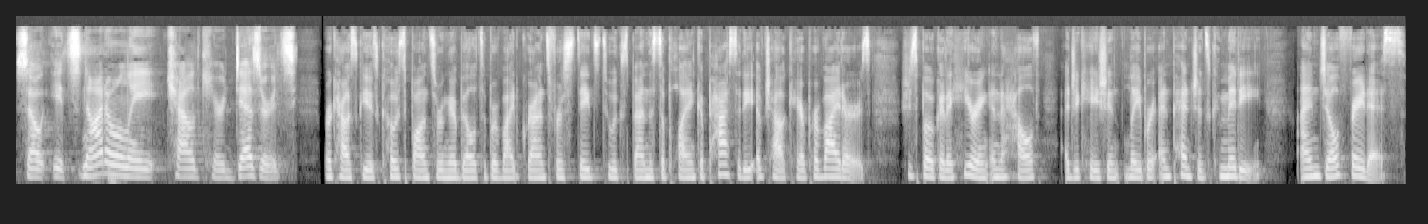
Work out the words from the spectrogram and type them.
So it's not only childcare deserts. Murkowski is co sponsoring a bill to provide grants for states to expand the supply and capacity of childcare providers. She spoke at a hearing in the Health, Education, Labor, and Pensions Committee. I'm Jill Freitas.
